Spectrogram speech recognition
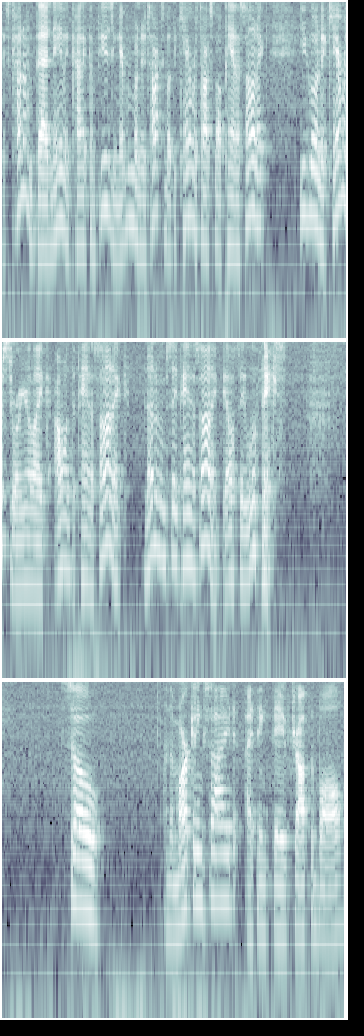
it's kind of a bad name and kind of confusing. Everyone who talks about the cameras talks about Panasonic. You go into a camera store and you're like, I want the Panasonic. None of them say Panasonic. They all say Lumix. So, on the marketing side, I think they've dropped the ball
